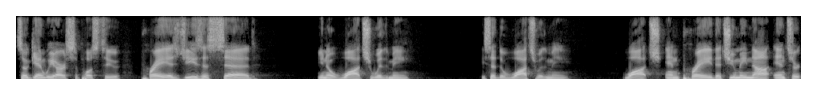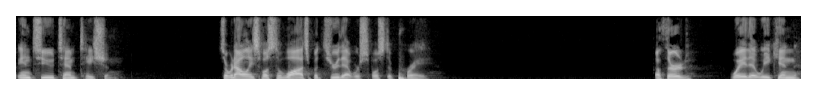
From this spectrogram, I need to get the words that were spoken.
So again, we are supposed to pray as Jesus said, you know, watch with me. He said to watch with me. Watch and pray that you may not enter into temptation. So we're not only supposed to watch, but through that, we're supposed to pray. A third way that we can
